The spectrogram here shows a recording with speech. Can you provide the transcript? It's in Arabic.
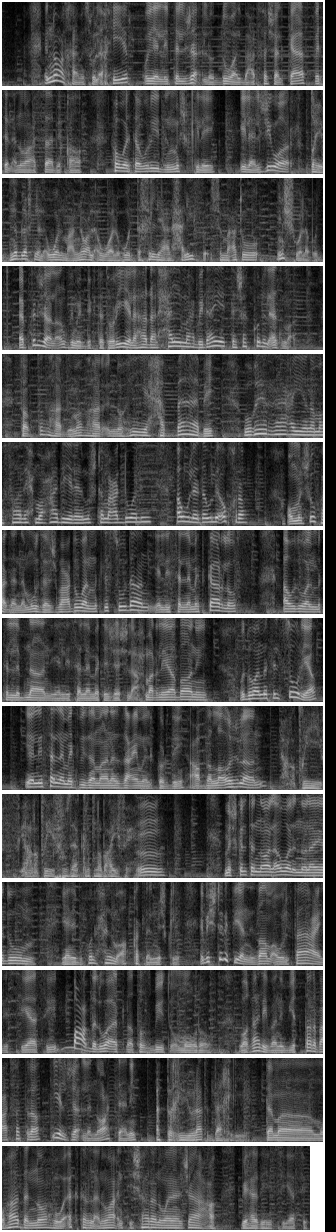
النوع الخامس والأخير واللي بتلجأ له الدول بعد فشل كافة الأنواع السابقة هو توريد المشكلة إلى الجوار. طيب نبلش من الأول مع النوع الأول وهو التخلي عن حليف سمعته مش ولا بد. بتلجأ الأنظمة الدكتاتورية لهذا الحل مع بداية تشكل الأزمات فبتظهر بمظهر إنه هي حبابة وغير راعية لمصالح معادية للمجتمع الدولي أو لدولة أخرى. ومنشوف هذا النموذج مع دول مثل السودان يلي سلمت كارلوس أو دول مثل لبنان يلي سلمت الجيش الأحمر الياباني ودول مثل سوريا يلي سلمت بزمان الزعيم الكردي عبد الله أوجلان يا لطيف يا لطيف شو ذاكرتنا ضعيفة؟ مم. مشكلة النوع الأول إنه لا يدوم. يعني بيكون حل مؤقت للمشكلة. بيشتري فيها النظام أو الفاعل السياسي بعض الوقت لتظبيط أموره وغالبا بيضطر بعد فترة يلجأ للنوع الثاني. التغيرات الداخلية. تمام وهذا النوع هو أكثر الأنواع انتشارا ونجاعة بهذه السياسة.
